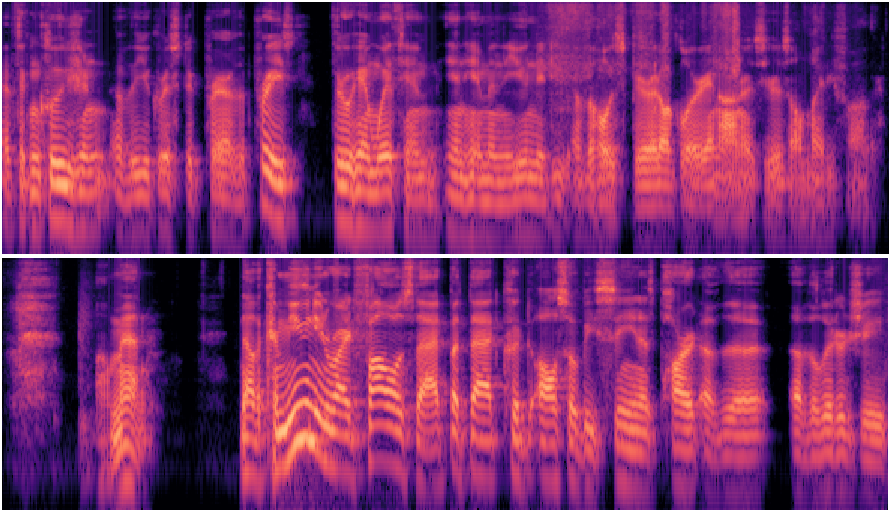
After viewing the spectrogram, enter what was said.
at the conclusion of the Eucharistic prayer of the priest, through him, with him, in him, in the unity of the Holy Spirit, all glory and honor is yours, Almighty Father. Amen. Now the communion rite follows that, but that could also be seen as part of the of the liturgy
